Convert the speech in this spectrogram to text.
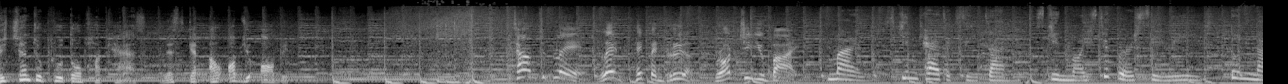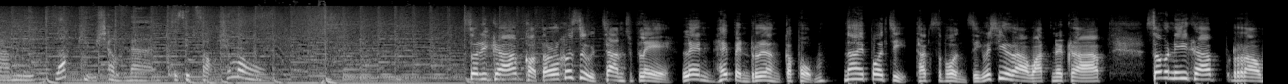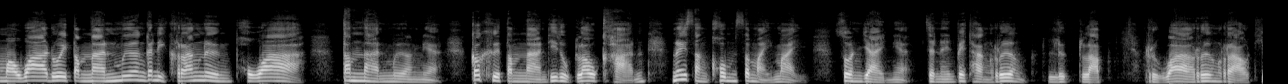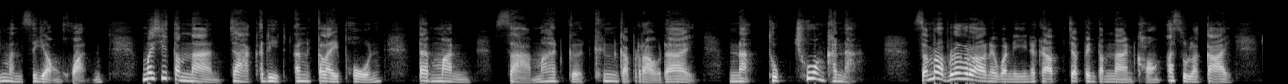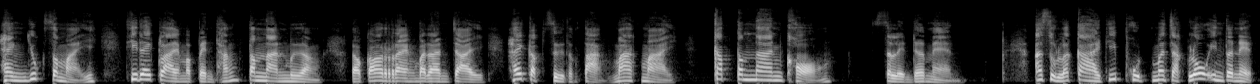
Mission to Pluto Podcast let's get out of your orbit Time to play เล่นให้เป็นเรื่อง brought to you by ใหม่ skincare จากศรีจันทร์ Skin Moisture Series ตุนน้ำลึกล็อกผิวฉ่ำนาน72ชั่วโมงสวัสดีครับ ขอต้อนรับเข้าสู่ Time to Play เล่นให้เป็นเรื่องกับผม นายโปจิ ทักษพลศรีวชิราวัฒน์นะครับสวันนี้ครับ เรามาว่าด้วยตำนานเมืองกันอีกครั้งหนึ่ง เพราะว่า ตำนานเมืองเนี่ยก็คือตำนานที่ถูกเล่าขานในสังคมสมัยใหม่ ส่วนใหญ่เนี่ยจะเน้นไปทางเรื่องลึกลับ หรือว่าเรื่องราวที่มันสยองขวัญ ไม่ใช่ตำนานจากอดีตอันไกลโพ้นแต่มันสามารถเกิดขึ้นกับเราได้ณทุกช่วงขณะสำหรับเรื่องราวในวันนี้นะครับ จะเป็นตำนานของอสุรกาย แห่งยุคสมัยที่ได้กลายมาเป็นทั้งตำนานเมือง แล้วก็แรงบันดาลใจให้กับสื่อต่างๆ มากมาย กับตำนานของ Slender Man อสุรกายที่ผุดมาจากโลกอินเทอร์เน็ต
